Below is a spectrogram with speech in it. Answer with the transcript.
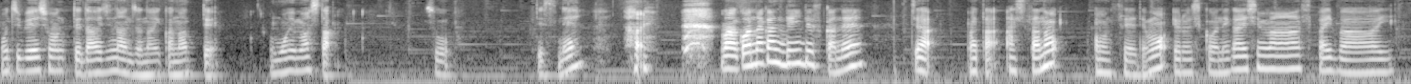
モチベーションって大事なんじゃないかなって思いました。そう。ですね。はい。まあこんな感じでいいですかね。じゃあまた明日の音声でもよろしくお願いします。バイバイ。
